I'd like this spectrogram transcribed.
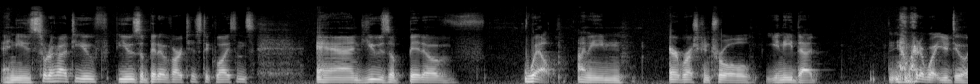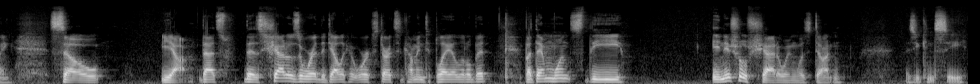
and you sort of had to use a bit of artistic license and use a bit of, well, I mean, airbrush control, you need that no matter what you're doing. So yeah, that's the shadows are where the delicate work starts to come into play a little bit. But then once the initial shadowing was done, as you can see,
